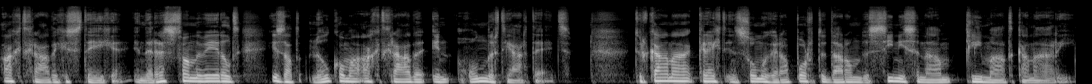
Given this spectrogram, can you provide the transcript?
graden gestegen. In de rest van de wereld is dat 0,8 graden in 100 jaar tijd. Turkana krijgt in sommige rapporten daarom de cynische naam klimaatkanarie.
